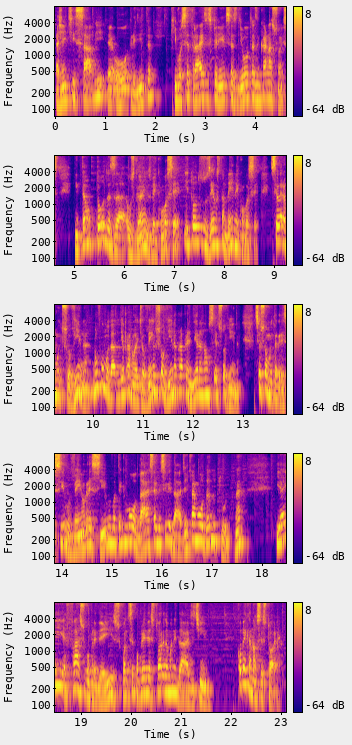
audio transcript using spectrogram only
a gente sabe é, ou acredita que você traz experiências de outras encarnações. Então, todos os ganhos vêm com você e todos os erros também vêm com você. Se eu era muito sovina, não vou mudar do dia para noite. Eu venho sovina para aprender a não ser sovina. Se eu sou muito agressivo, venho agressivo, vou ter que moldar essa agressividade. A gente vai moldando tudo, né? E aí é fácil compreender isso quando você compreende a história da humanidade, Tim. Como é que é a nossa história?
